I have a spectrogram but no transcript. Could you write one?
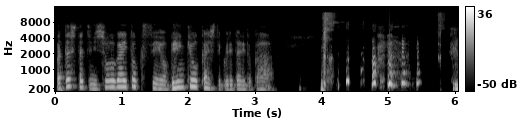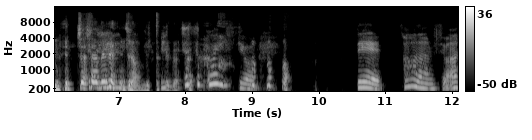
私たちに障害特性を勉強会してくれたりとか、めっちゃ喋れんじゃん、みたいなめっ。ちゃすごいんですよ。で、そうなんですよ。あ、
